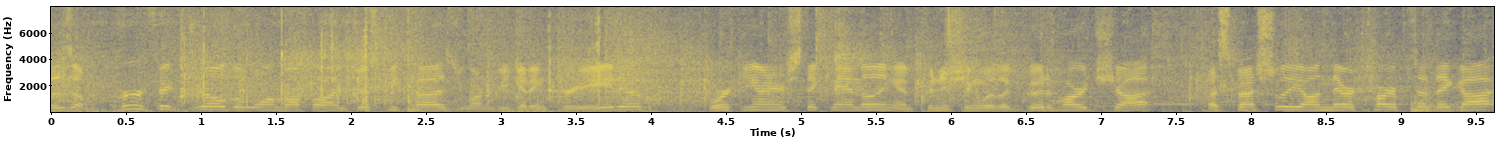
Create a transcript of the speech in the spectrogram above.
This is a perfect drill to warm up on just because you want to be getting creative, working on your stick handling and finishing with a good hard shot, especially on their tarps that they got.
